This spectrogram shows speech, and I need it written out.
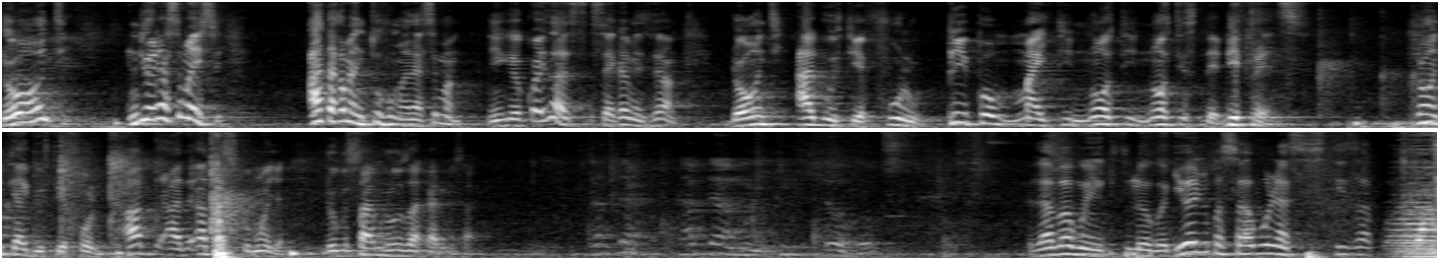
don't, ndio nasema hizi hata kama ni tuhuma anasema ningekuwa hizo serikali imesema don't argue with a fool. People might not notice the difference. Don't argue with a fool. Hata siku moja. Ndugu Sam Ruza karibu sana. Labda mwenyekiti kidogo. Labda mwenyekiti kidogo. Jioni kwa sababu nasisitiza kwa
